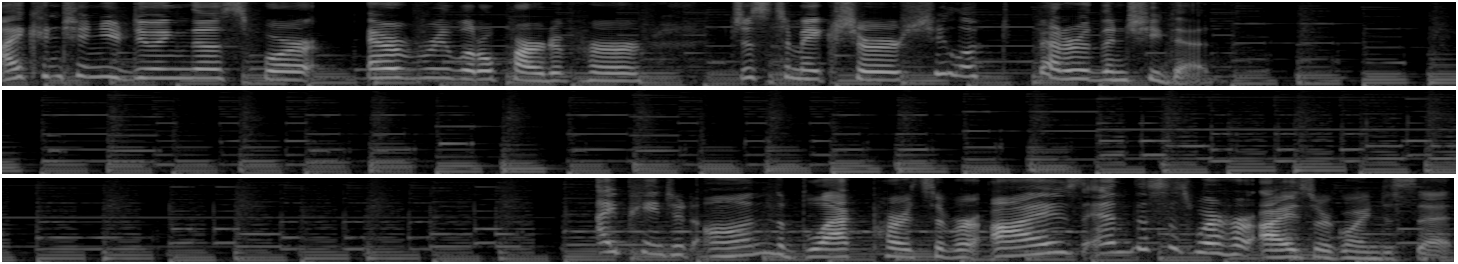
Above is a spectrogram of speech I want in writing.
I continued doing this for every little part of her just to make sure she looked better than she did. I painted on the black parts of her eyes, and this is where her eyes are going to sit.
